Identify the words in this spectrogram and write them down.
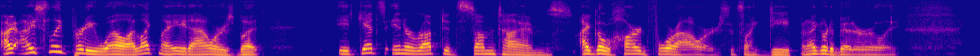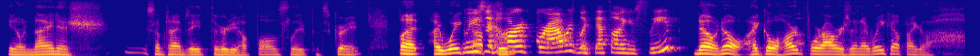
I, I sleep pretty well. I like my eight hours, but it gets interrupted sometimes. I go hard four hours. It's like deep, and I go to bed early. You know, nine ish. Sometimes eight thirty. I'll fall asleep. It's great, but I wake Well, you said ear- hard four hours, like that's all you sleep? No, no. I go hard oh. four hours, and I wake up. I go, oh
